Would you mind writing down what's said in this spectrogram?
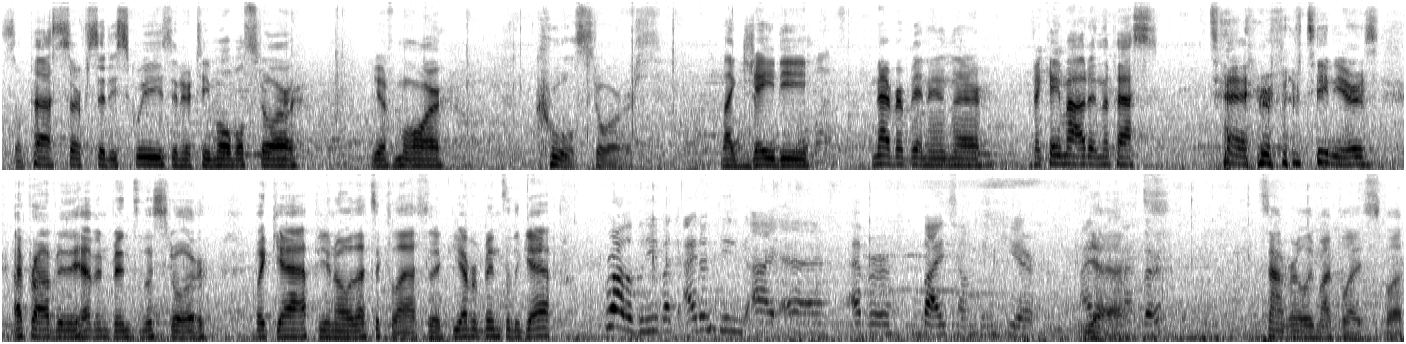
So past Surf City Squeeze in your T-Mobile store, you have more cool stores like JD. Never been in there. If it came out in the past 10 or 15 years, I probably haven't been to the store. But Gap, you know, that's a classic. You ever been to the Gap? Probably, but I don't think I uh, ever buy something here. I Yeah. It's not really my place, but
